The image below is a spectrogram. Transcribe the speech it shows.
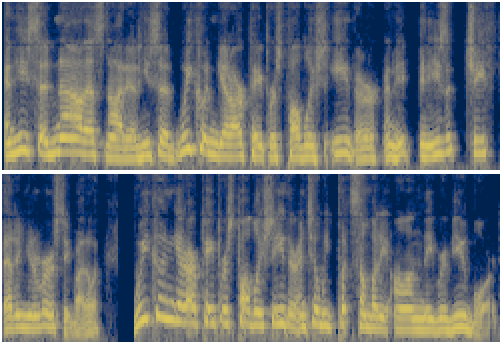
And he said, no, that's not it. He said, we couldn't get our papers published either. And he, he's a chief at a university, by the way. We couldn't get our papers published either until we put somebody on the review board.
